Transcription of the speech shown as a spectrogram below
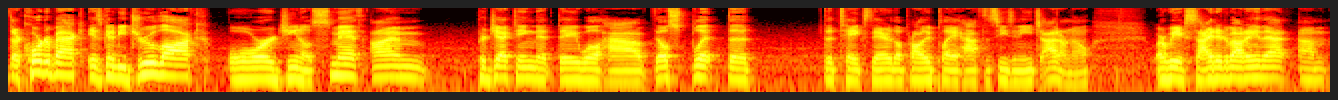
their quarterback is going to be Drew Lock or Geno Smith. I'm projecting that they will have they'll split the the takes there. They'll probably play half the season each. I don't know. Are we excited about any of that? Um,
